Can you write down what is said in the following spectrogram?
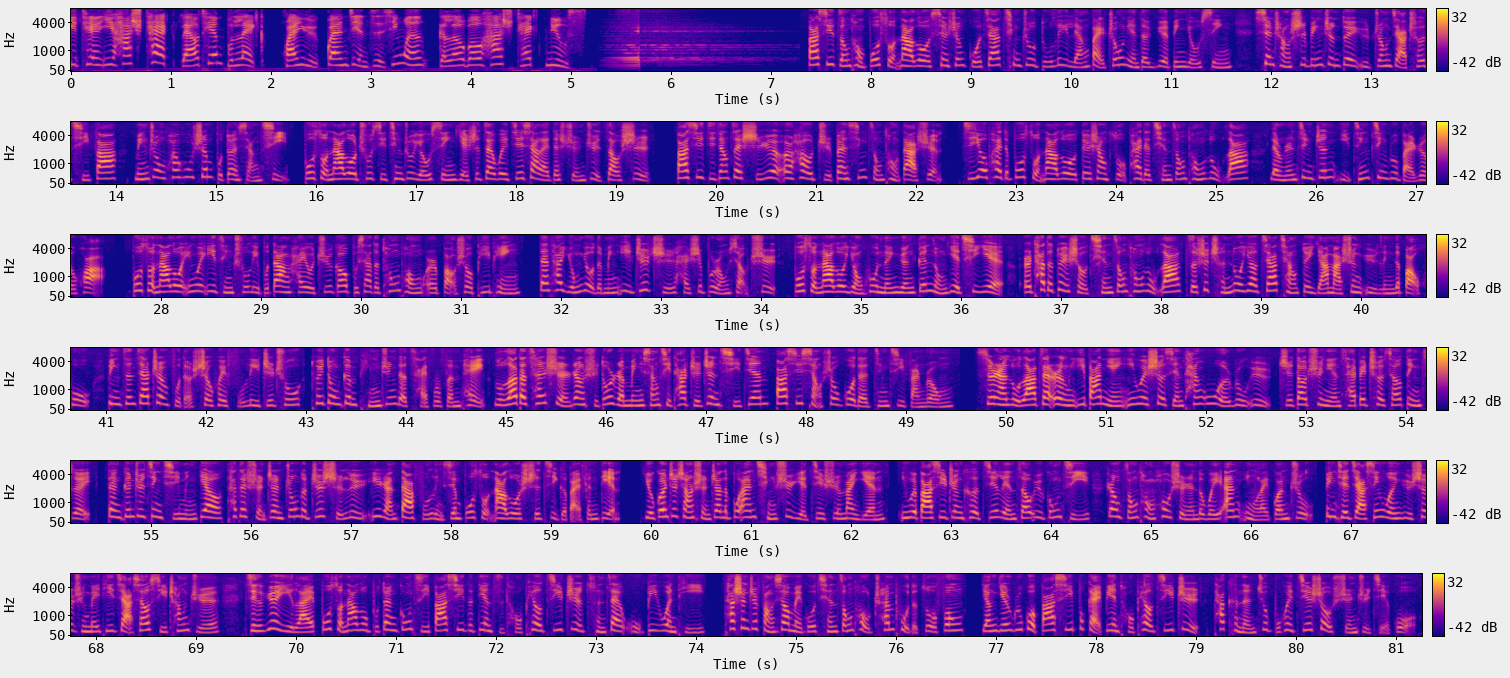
一天一 hashtag 聊天不累，寰宇关键字新闻 global hashtag news。巴西总统波索纳洛现身国家庆祝独立两百周年的阅兵游行，现场士兵正队与装甲车齐发，民众欢呼声不断响起。波索纳洛出席庆祝游行，也是在为接下来的选举造势。巴西即将在十月二号举办新总统大选，极右派的波索纳洛对上左派的前总统鲁拉，两人竞争已经进入白热化。波索纳洛因为疫情处理不当，还有居高不下的通膨而饱受批评，但他拥有的民意支持还是不容小觑。波索纳洛拥护能源跟农业企业，而他的对手前总统鲁拉则是承诺要加强对亚马逊雨林的保护，并增加政府的社会福利支出，推动更平均的财富分配。鲁拉的参选让许多人民想起他执政期间巴西享受过的经济繁荣。虽然鲁拉在二零一八年因为涉嫌贪污而入狱，直到去年才被撤销定罪，但根据近期民调，他在选战中的支持率依然大幅领先波索纳洛十几个百分点。有关这场选战的不安情绪也继续蔓延，因为巴西政客接连遭遇攻击，让总统候选人的维安引来关注，并且假新闻与社群媒体假消息猖獗。几个月以来，波索纳洛不断攻击巴西的电子投票机制存在舞弊问题，他甚至仿效美国前总统川普的作风，扬言如果巴西不改变投票机制，他可能就不会接受选举结果。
